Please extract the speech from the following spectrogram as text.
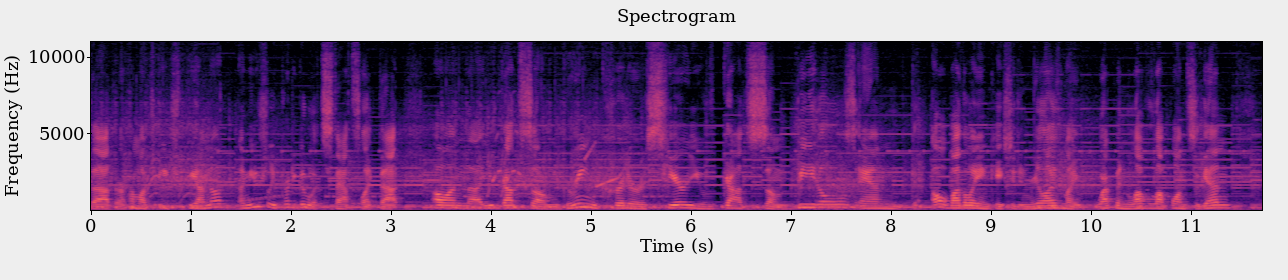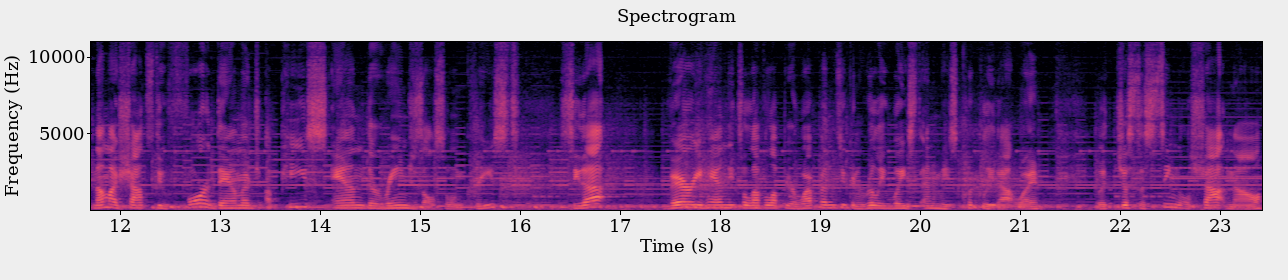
that, or how much HP. I'm not. I'm usually pretty good with stats like that. Oh, and uh, you've got some green critters here. You've got some beetles, and oh, by the way, in case you didn't realize, my weapon leveled up once again. Now my shots do four damage a piece, and their range is also increased. See that? Very handy to level up your weapons. You can really waste enemies quickly that way, with just a single shot now.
